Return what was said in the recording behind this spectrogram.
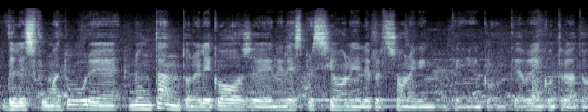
delle sfumature non tanto nelle cose, nelle espressioni delle persone che, che, che, avrei incontrato,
